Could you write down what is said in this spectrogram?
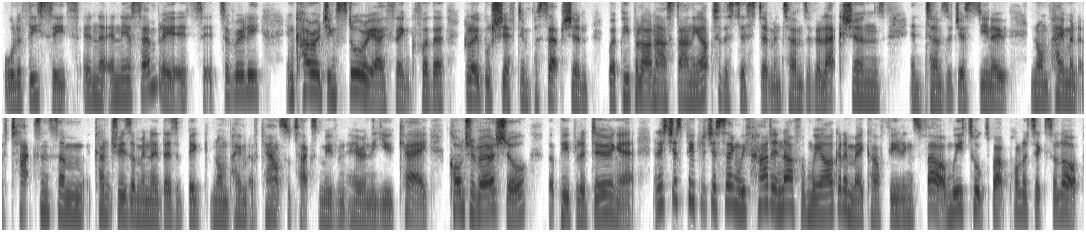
all of these seats in the in the assembly. It's it's a really encouraging story i think for the global shift in perception where people are now standing up to the system in terms of elections in terms of just you know non-payment of tax in some countries. I mean there's a big non-payment of council tax movement here in the uk controversial but people are doing it. And it's just people are just saying we've had enough and we are going to make our feelings felt. And we've talked about politics a lot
